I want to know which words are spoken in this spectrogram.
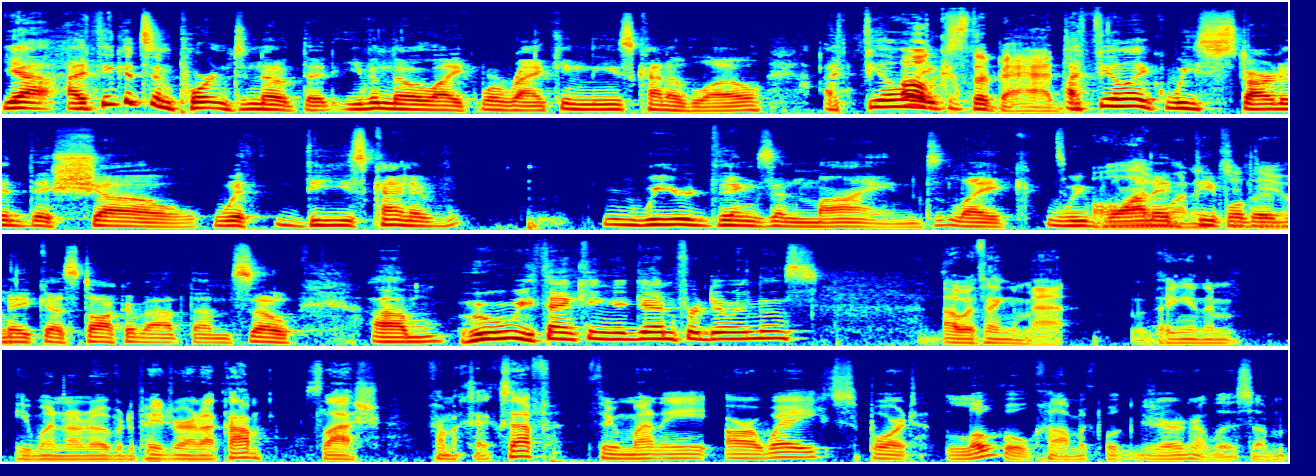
Yeah, I think it's important to note that even though like we're ranking these kind of low, I feel oh, like cuz they're bad. I feel like we started this show with these kind of weird things in mind. Like we wanted, wanted people to to, make us talk about them. So, um, who are we thanking again for doing this? I would thank Matt. I'm thanking him. He went on over to patreon.com slash comicsxf threw money our way support local comic book journalism,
